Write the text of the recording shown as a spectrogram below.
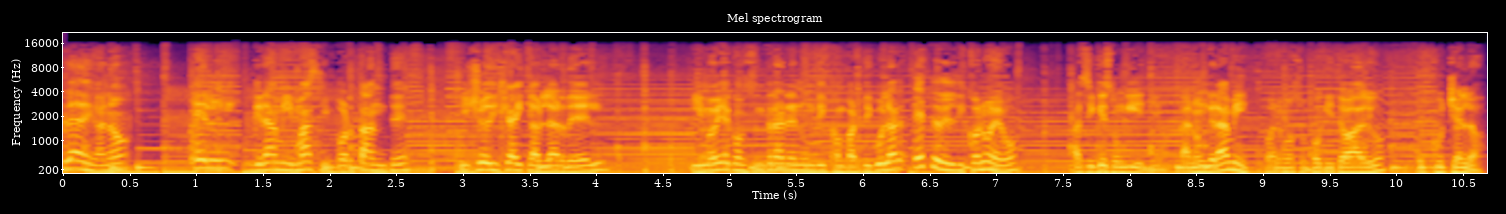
Blades ganó el Grammy más importante y yo dije hay que hablar de él y me voy a concentrar en un disco en particular. Este es del disco nuevo, así que es un guiño. Ganó un Grammy, ponemos un poquito algo, escúchenlo.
